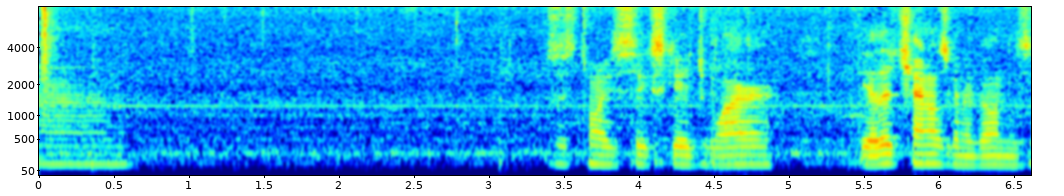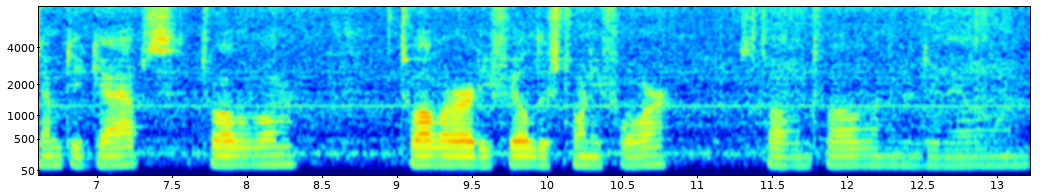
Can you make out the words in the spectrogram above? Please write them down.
Um, this is 26 gauge wire. The other channel is going to go in these empty gaps. 12 of them. 12 are already filled. There's 24. It's 12 and 12. I'm going to do the other one.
